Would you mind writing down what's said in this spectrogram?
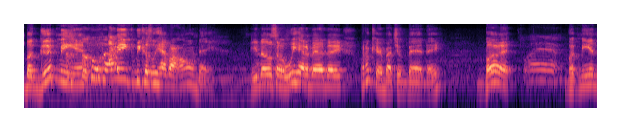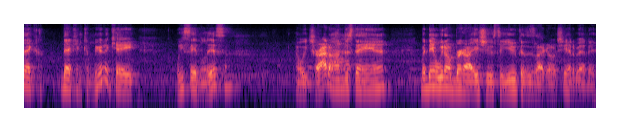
But good men, I mean, because we have our own day. You know, so if we had a bad day, we don't care about your bad day. But What? but men that that can communicate, we sit and listen, and we try to understand. But then we don't bring our issues to you because it's like, oh, she had a bad day.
